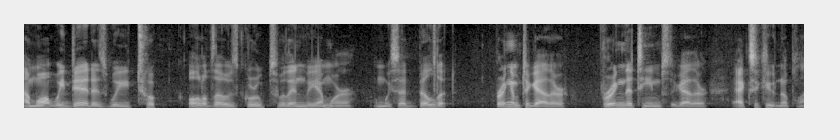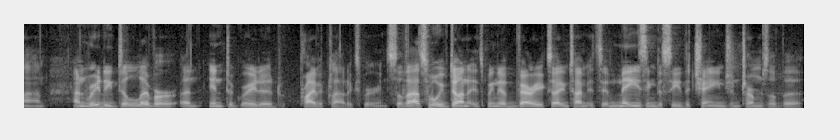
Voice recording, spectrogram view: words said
And what we did is we took all of those groups within VMware, and we said, build it, bring them together, bring the teams together, execute in a plan, and really deliver an integrated private cloud experience. So that's what we've done. It's been a very exciting time. It's amazing to see the change in terms of the,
